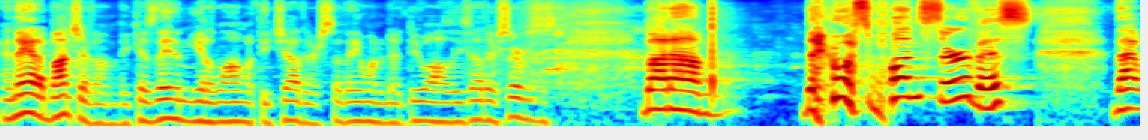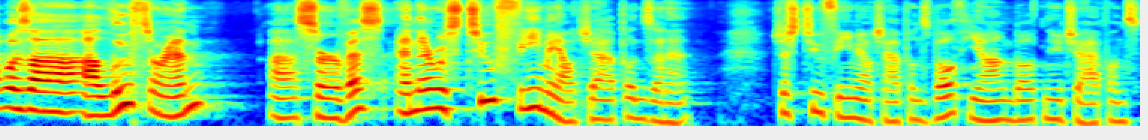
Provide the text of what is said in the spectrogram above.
And they had a bunch of them because they didn't get along with each other, so they wanted to do all these other services. But um, there was one service that was a, a Lutheran uh, service, and there was two female chaplains in it. Just two female chaplains, both young, both new chaplains.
